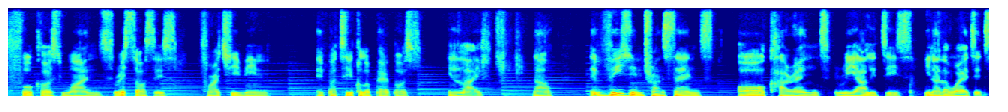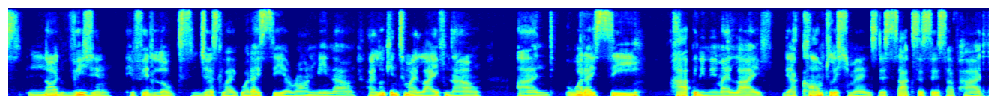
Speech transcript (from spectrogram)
focus one's resources for achieving a particular purpose in life. Now, a vision transcends all current realities. In other words, it's not vision if it looks just like what I see around me now. I look into my life now and what I see happening in my life, the accomplishments, the successes I've had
